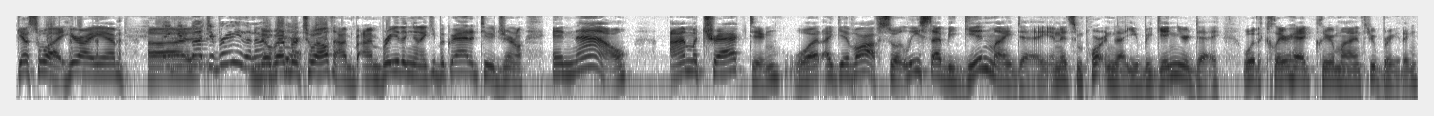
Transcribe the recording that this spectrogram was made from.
guess what? Here I am. Uh, Thinking about your breathing, November 12th. I'm I'm breathing and I keep a gratitude journal. And now. I'm attracting what I give off. So at least I begin my day, and it's important that you begin your day with a clear head, clear mind through breathing.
